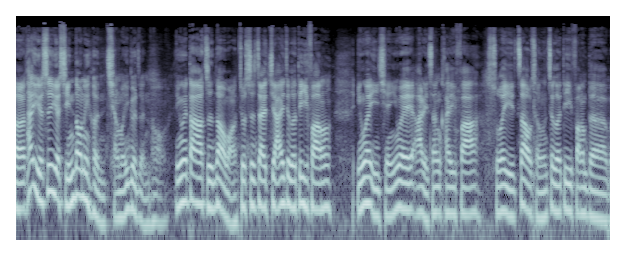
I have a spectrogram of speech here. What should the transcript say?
呃，他也是一个行动力很强的一个人哦，因为大家知道嘛，就是在嘉义这个地方，因为以前因为阿里山开发，所以造成这个地方的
